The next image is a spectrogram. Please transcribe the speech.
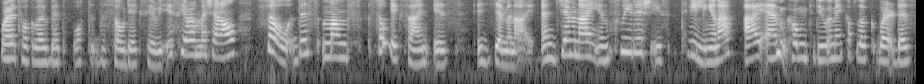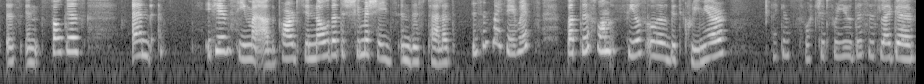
where I talk a little bit what the Zodiac series is here on my channel. So, this month Zodiac sign is Gemini and Gemini in Swedish is Tvillingarna. I am going to do a makeup look where this is in focus and if you have seen my other parts, you know that the shimmer shades in this palette isn't my favorites, but this one feels a little bit creamier. I can swatch it for you. This is like a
